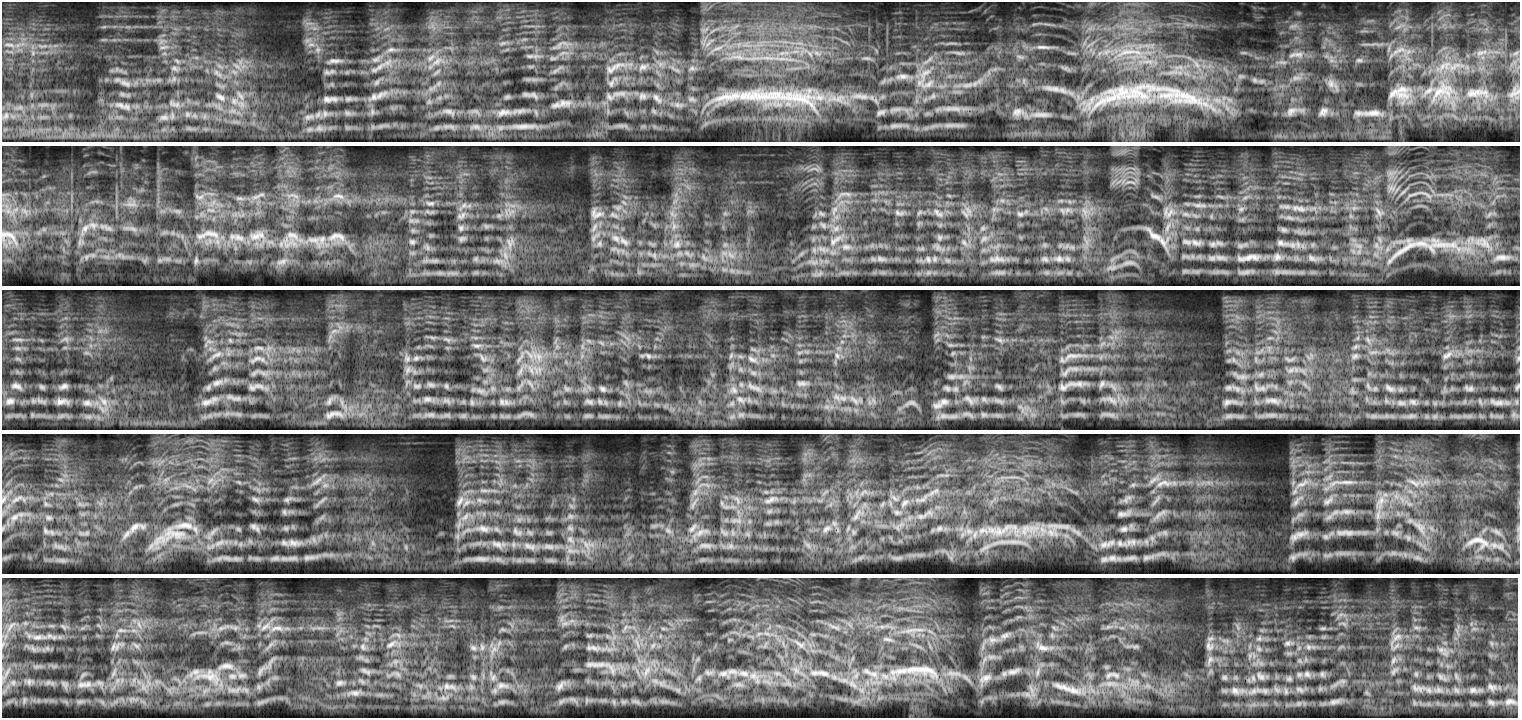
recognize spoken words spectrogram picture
যে এখানে কোনো নির্বাচনের জন্য আমরা আসিনি নির্বাচন চাই ধানের শীষ যে নিয়ে আসবে তার সাথে আপনারা থাকবেন। কোনো ভাইয়ের সংগ্রামী সাথী বন্ধুরা আপনারা কোনো ভাইয়ের দল করেন না। কোনো ভাইয়ের পকেটের মানুষ হতে যাবেন না মগলের মানুষ হতে যাবেন না। আপনারা করেন শহীদ জিয়ার আদর্শের সৈনিক। শহীদ জিয়া ছিলেন দেশ প্রেমিক সেভাবে তার স্ত্রী আমাদের নেত্রী আমাদের মা বেগম খালেদা জিয়া সেভাবে সততার সাথে রাজনীতি করে গেছে। তিনি নেত্রী তার ছেলে জনাব তারেক রহমান। তাকে আমরা বলি তিনি বাংলাদেশের প্রাণ তারেক রহমান। সেই নেতা কি বলেছিলেন? বাংলাদেশ যাবে কোন পথে? ফয়সালা হবে রাজপথে। রাজপথে হয় নাই? তিনি বলেছিলেন জয় বাংলাদেশ। হয়েছে বাংলাদেশ থেকে হয়েছে। তিনি বলেছেন ফেব্রুয়ারি মাসে ইলেকশন হবে। ইনশাআল্লাহ সেটা হবে। হবে। হতেই হবে। আপনাদের সবাইকে ধন্যবাদ জানিয়ে আজকের মতো আমরা শেষ করছি।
